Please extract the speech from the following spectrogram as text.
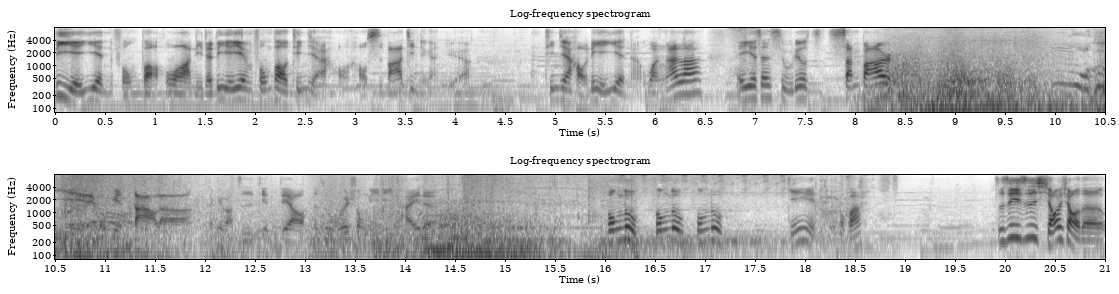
烈焰风暴，哇，你的烈焰风暴听起来好好十八禁的感觉啊！听起来好烈焰啊！晚安啦！A 一三四五六三八二。耶，我变大了，还可以把字点掉，但是我会送你离开的。风怒，风怒，风怒，gain，好吧。这是一只小小的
